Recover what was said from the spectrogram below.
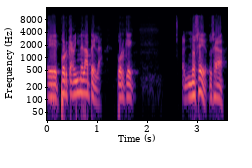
Eh, porque a mí me la pela. Porque, no sé, o sea,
